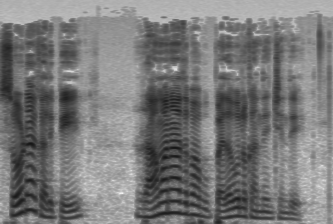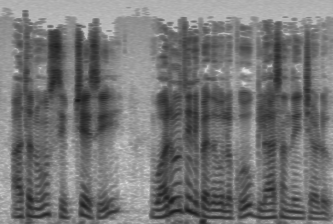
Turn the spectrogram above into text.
సోడా కలిపి రామనాథబాబు పెదవులకు అందించింది. అతను సిప్ చేసి వరుదిని పెదవులకు గ్లాస్ అందించాడు.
